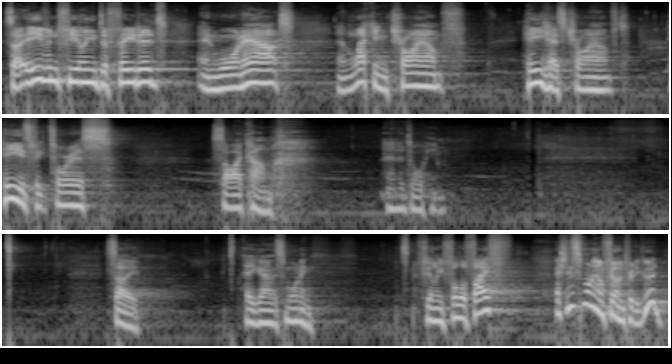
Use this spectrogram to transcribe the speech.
So, even feeling defeated and worn out and lacking triumph, he has triumphed. He is victorious. So I come and adore him. So, how are you going this morning? Feeling full of faith? Actually, this morning I'm feeling pretty good.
